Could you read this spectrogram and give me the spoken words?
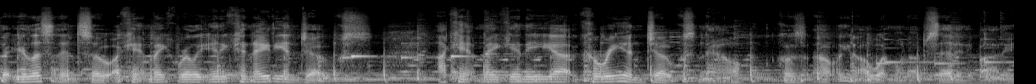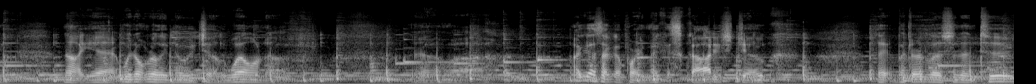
that you're listening, so I can't make really any Canadian jokes. I can't make any uh, Korean jokes now because you know I wouldn't want to upset anybody. Not yet. We don't really know each other well enough. Uh, I guess I could probably make a Scottish joke but they're listening too.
